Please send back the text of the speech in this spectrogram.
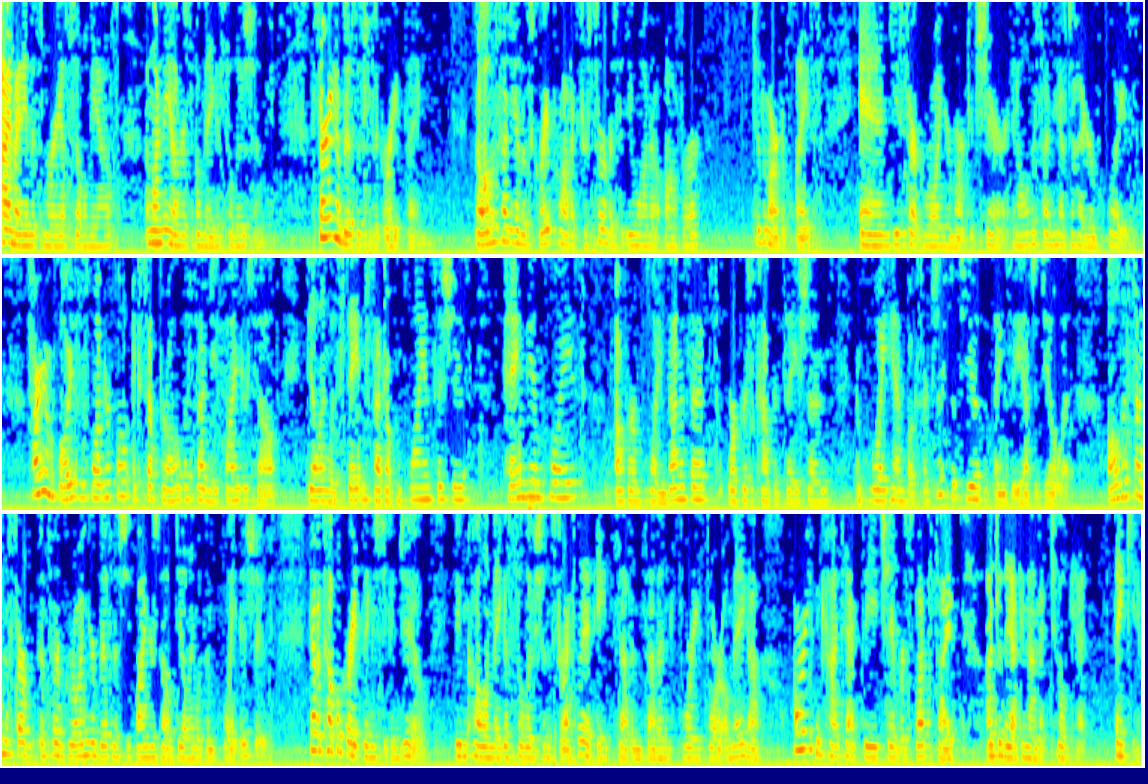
Hi, my name is Maria Silamianos. I'm one of the owners of Omega Solutions. Starting a business is a great thing, but all of a sudden you have this great product or service that you want to offer to the marketplace, and you start growing your market share, and all of a sudden you have to hire employees. Hiring employees is wonderful, except for all of a sudden you find yourself dealing with state and federal compliance issues, paying the employees, offer employee benefits, workers' compensations, employee handbooks are just a few of the things that you have to deal with. All of a sudden, start, instead of growing your business, you find yourself dealing with employee issues. You have a couple great things you can do. You can call Omega Solutions directly at 877-44-OMEGA, or you can contact the Chamber's website under the Economic Toolkit. Thank you.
